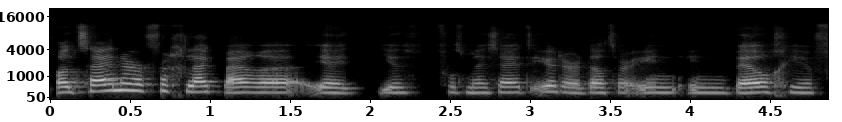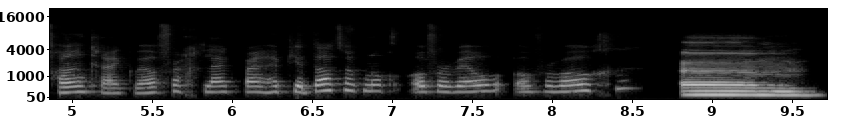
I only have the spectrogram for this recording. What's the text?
Want zijn er vergelijkbare, je, volgens mij zei het eerder dat er in, in België, Frankrijk wel vergelijkbaar. Heb je dat ook nog overwel, overwogen? Um,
